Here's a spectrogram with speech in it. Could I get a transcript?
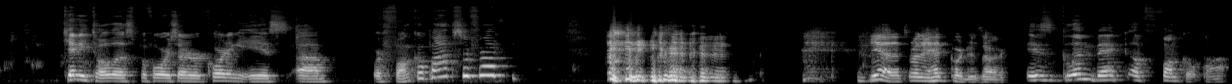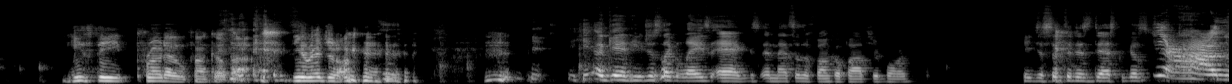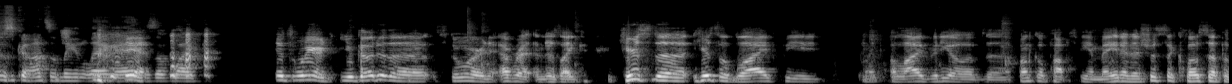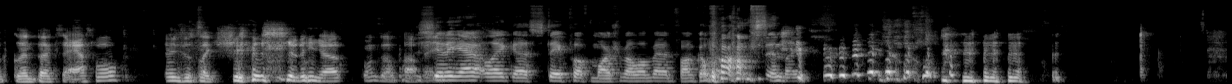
Kenny told us before we started recording is um, where Funko Pops are from. yeah, that's where the headquarters are. Is Glenn Beck a Funko Pop? He's the proto Funko Pop, the original. He, he, again, he just like lays eggs, and that's how the Funko Pops are born. He just sits at his desk and goes, yeah, and just constantly laying eggs of like, It's weird. You go to the store in Everett, and there's like, here's the here's the live feed, like a live video of the Funko Pops being made, and it's just a close up of Glenn Beck's asshole, and he's just like shit, shitting out Funko Pop. shitting out like a Stay Puft Marshmallow Man Funko Pops, and like,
